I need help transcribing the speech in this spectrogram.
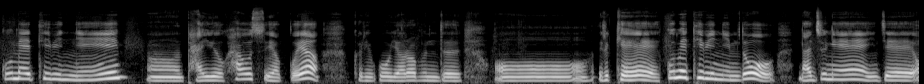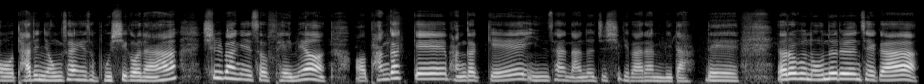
꿈의 TV님, 어, 다육 하우스였고요. 그리고 여러분들, 어, 이렇게 꿈의 TV님도 나중에 이제, 어, 다른 영상에서 보시거나 실방에서 뵈면, 어, 반갑게, 반갑게 인사 나눠주시기 바랍니다. 네. 여러분, 오늘은 제가,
